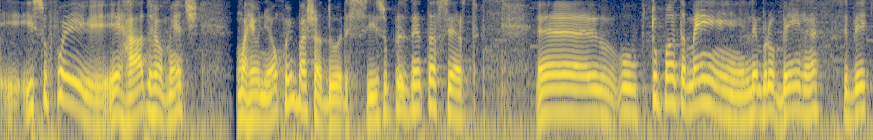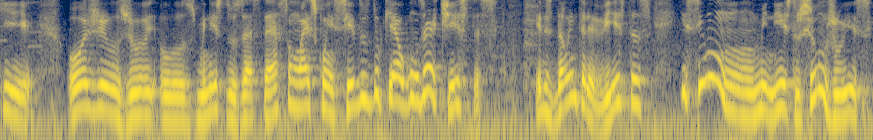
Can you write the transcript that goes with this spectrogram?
isso foi errado realmente uma reunião com embaixadores. Isso o presidente está certo. É, o Tupan também lembrou bem, né? Você vê que hoje os, os, ministros dos STF são mais conhecidos do que alguns artistas. Eles dão entrevistas e se um ministro, se um juiz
